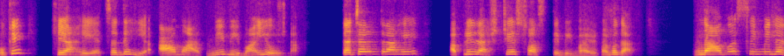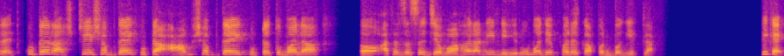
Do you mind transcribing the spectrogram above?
ओके? हे आहे याचं ध्येय. आम आदमी विमा योजना. त्याच्यानंतर आहे आपली राष्ट्रीय स्वास्थ्य विमा योजना. बघा नावं सिमिलर आहेत. कुठं राष्ट्रीय शब्द आहे कुठं आम शब्द आहे कुठं तुम्हाला आता जसं जवाहर आणि नेहरू मध्ये फरक आपण बघितला. ठीक आहे?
